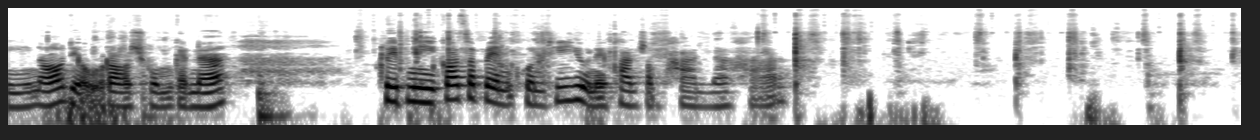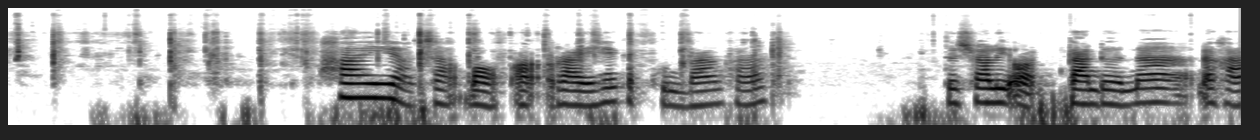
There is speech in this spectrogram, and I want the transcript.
นี้เนาะเดี๋ยวรอชมกันนะ คลิปนี้ก็จะเป็นคนที่อยู่ในความสัมพันธ์นะคะไพ่อยากจะบอกอะไรให้กับคุณบ้างคะ The Chariot การเดินหน้านะคะ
